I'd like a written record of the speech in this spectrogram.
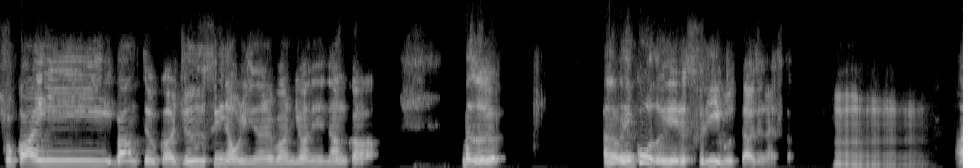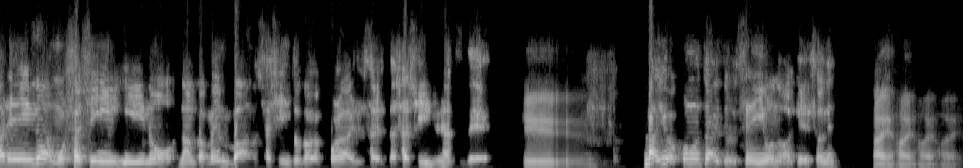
初回版というか、純粋なオリジナル版にはね、なんか、まず、あの、レコード入れるスリーブってあるじゃないですか。うん。あれがもう写真入りの、なんかメンバーの写真とかがコラージュされた写真のやつで。へまあ、要はこのタイトル専用なわけですよね。はいはいはいはい。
